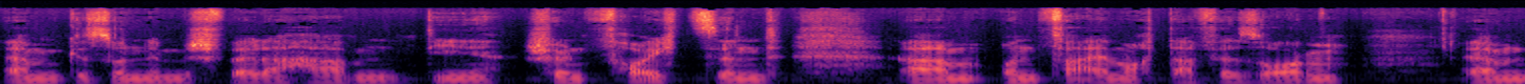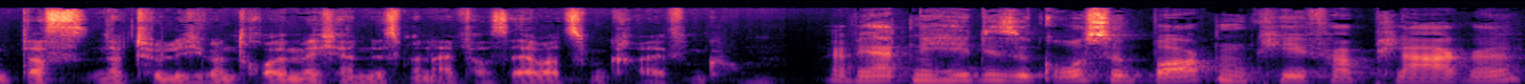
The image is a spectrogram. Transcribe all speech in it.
ähm, gesunde Mischwälder haben, die schön feucht sind ähm, und vor allem auch dafür sorgen, ähm, dass natürliche Kontrollmechanismen einfach selber zum Greifen kommen. Wir hatten hier diese große Borkenkäferplage.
